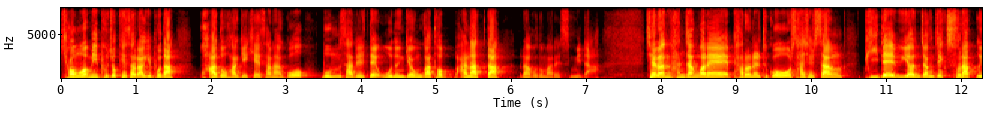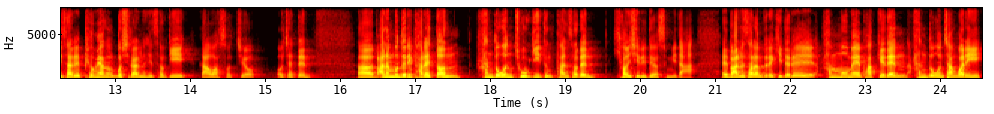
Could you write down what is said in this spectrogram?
경험이 부족해서라기보다 과도하게 계산하고 몸살일 때 오는 경우가 더 많았다라고도 말했습니다. 재란 한 장관의 발언을 두고 사실상 비대위원장직 수락 의사를 표명한 것이라는 해석이 나왔었죠. 어쨌든 아, 많은 분들이 바랬던 한동훈 조기 등판설은 현실이 되었습니다. 많은 사람들의 기대를 한 몸에 받게 된 한동훈 장관이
